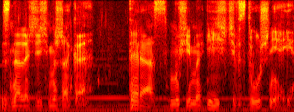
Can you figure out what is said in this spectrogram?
znaleźliśmy rzekę. Teraz musimy iść wzdłuż niej.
